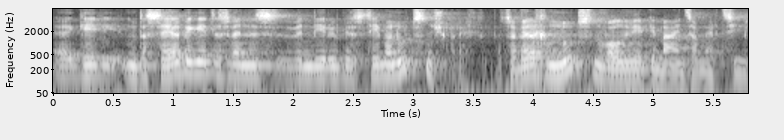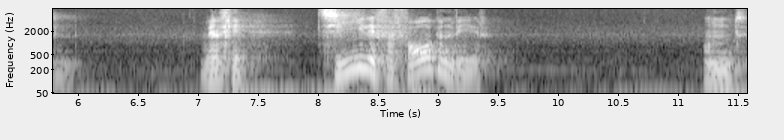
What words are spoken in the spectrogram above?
äh, geht, und dasselbe geht es wenn, es, wenn wir über das Thema Nutzen sprechen. Also welchen Nutzen wollen wir gemeinsam erzielen? Welche Ziele verfolgen wir? Und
